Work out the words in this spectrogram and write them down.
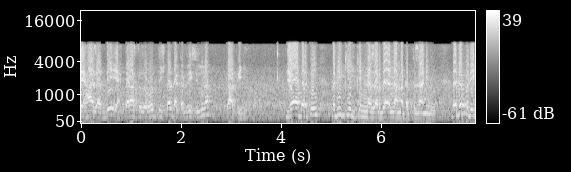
لہذا د احتراز ته ضرورت نشته دا قدرې سيزونه کافي دي جواب ورکړي په دې کېل کې نظر ده علامه تبتزاني وي دا په دې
